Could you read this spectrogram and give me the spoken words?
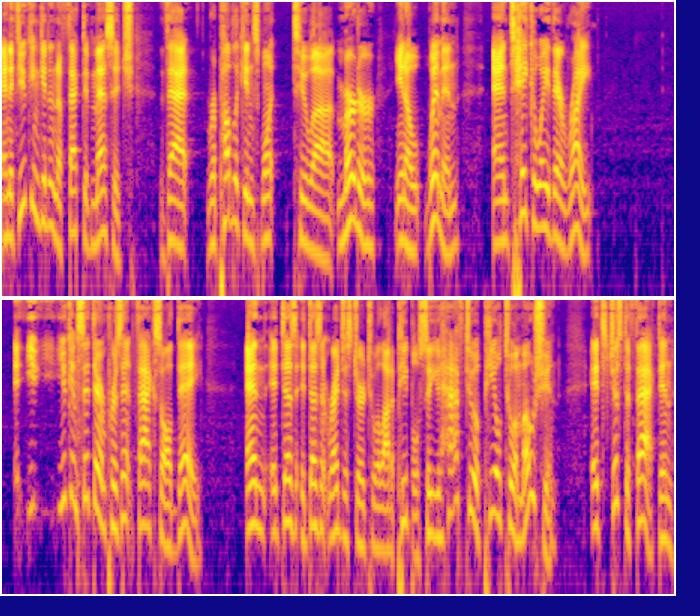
And if you can get an effective message that Republicans want to uh, murder, you know, women and take away their right, you, you can sit there and present facts all day, and it does it doesn't register to a lot of people. So you have to appeal to emotion. It's just a fact, and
